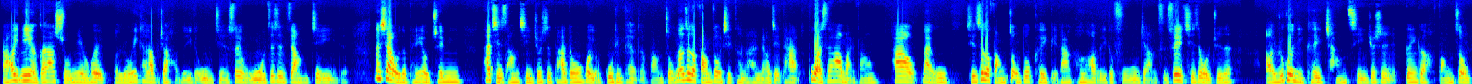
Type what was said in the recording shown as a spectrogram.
然后你也跟他熟，你也会呃容易看到比较好的一个物件。所以我这是这样建议的。那像我的朋友崔咪，他其实长期就是他都会有固定配合的房仲。那这个房仲其实可能很了解他，不管是他要买房，他要卖屋。其实这个房仲都可以给他很好的一个服务，这样子。所以其实我觉得，啊、如果你可以长期就是跟一个房仲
